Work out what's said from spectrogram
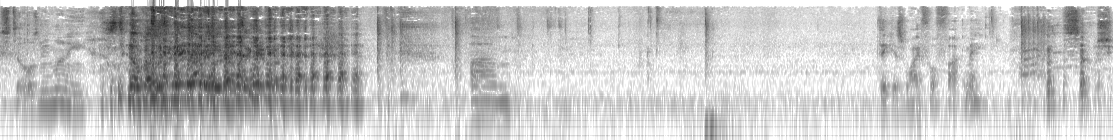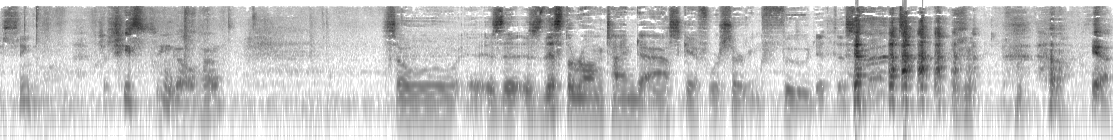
Still owes me money. Still owes me money. That's a good one. Um, think his wife will fuck me? She's single. She's single, huh? So is it, is this the wrong time to ask if we're serving food at this event? Yeah.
